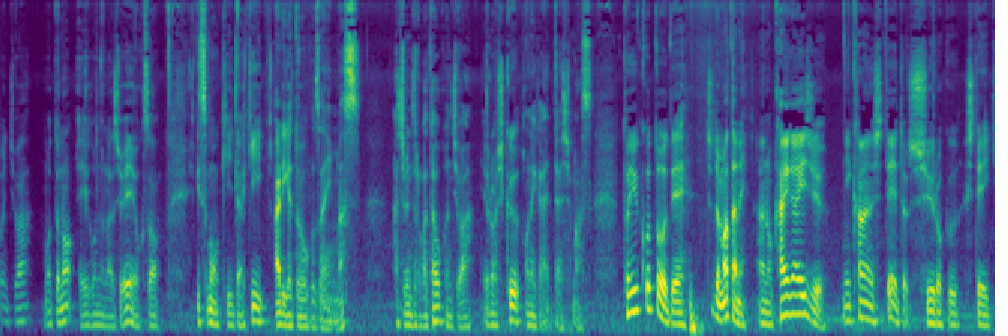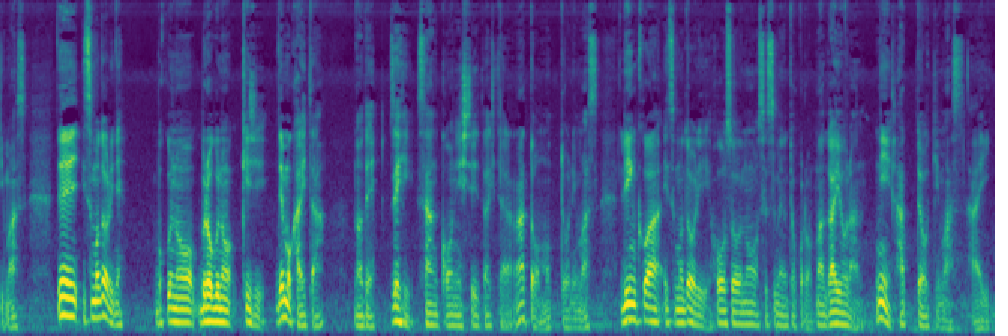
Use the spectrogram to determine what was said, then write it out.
こんにちは。元の英語のラジオへようこそ。いつもお聞きいただきありがとうございます。初めての方はこんにちは。よろしくお願いいたします。ということで、ちょっとまたね、あの、海外移住に関してちょっと収録していきます。で、いつも通りね、僕のブログの記事でも書いたので、ぜひ参考にしていただけたらなと思っております。リンクはいつも通り放送の説明のところ、まあ、概要欄に貼っておきます。はい。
